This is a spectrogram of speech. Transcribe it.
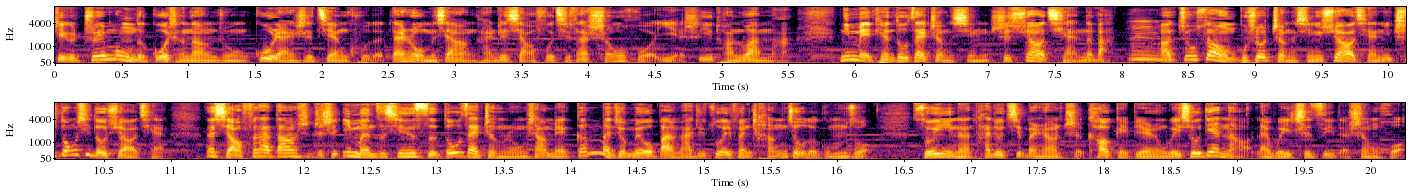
这个追梦的过程当中固然是艰苦的，但是我们想想看，这小付其实他生活也是一团乱麻。你每天都在整形，是需要钱的吧？嗯啊，就算我们不说整形需要钱，你吃东西都需要钱。那小付他当时只是一门子心思都在整容上面，根本就没有办法去做一份长久的工作，所以呢，他就基本上只靠给别人维修电脑来维持自己的生活，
